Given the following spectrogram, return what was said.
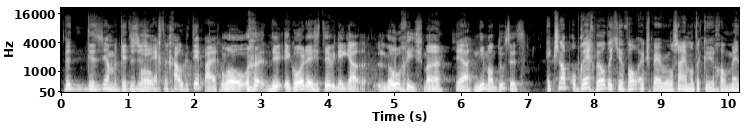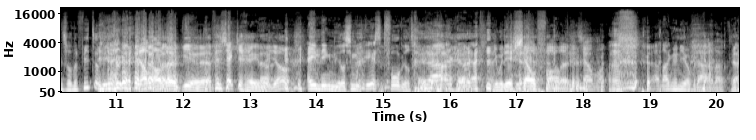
Dit, dit, ja, maar dit is dus Wow. echt een gouden tip eigenlijk. Wow, nu, ik hoor deze tip. Ik denk, ja, logisch, maar Ja. niemand doet het. Ik snap oprecht wel dat je val-expert wil zijn, want dan kun je gewoon mensen van de fiets afduwen. Ja, wel leuk. Hier, even een setje geven, wel. Eén ding Niels, je moet eerst het voorbeeld geven. Je moet eerst zelf vallen. Zelf maar. Ja, daar had ik nog niet over nagedacht. Ja,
